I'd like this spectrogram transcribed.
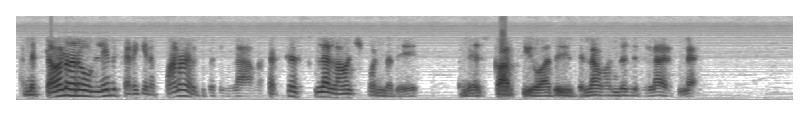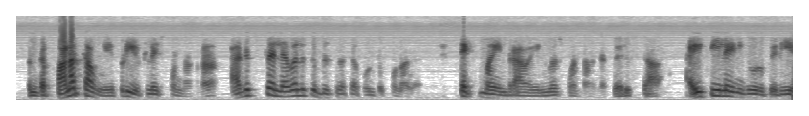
அந்த டேர்ன் அரவுண்ட்ல இருந்து கிடைக்கிற பணம் இருக்கு பாத்தீங்களா? அவன் சக்சஸ்ஃபுல்லா லான்ச் பண்ணது. அந்த ஸ்கார்பியோ அது இதெல்லாம் வந்தது இதெல்லாம் இருக்குல்ல. அந்த பணத்தை அவங்க எப்படி யூட்டிலைஸ் பண்ணாங்கன்னா அடுத்த லெவலுக்கு பிசினஸை கொண்டு போனாங்க. டெக் மஹிந்திராவை இன்வெஸ்ட் பண்ணாங்க பெருசா. ஐடில இன்னைக்கு ஒரு பெரிய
